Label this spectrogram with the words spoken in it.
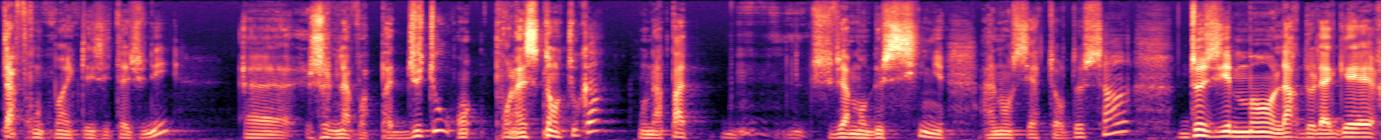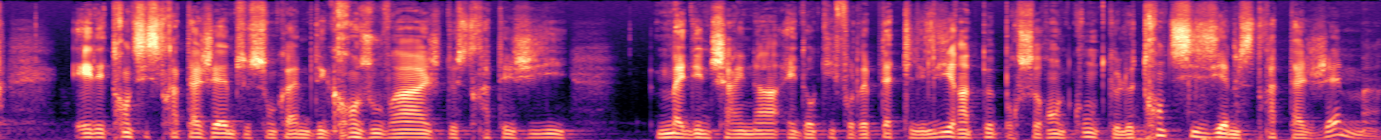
d'affrontement avec les États-Unis. Euh, je ne la vois pas du tout, pour l'instant en tout cas. On n'a pas suffisamment de signes annonciateurs de ça. Deuxièmement, l'art de la guerre et les 36 stratagèmes, ce sont quand même des grands ouvrages de stratégie made in China, et donc il faudrait peut-être les lire un peu pour se rendre compte que le 36e stratagème,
